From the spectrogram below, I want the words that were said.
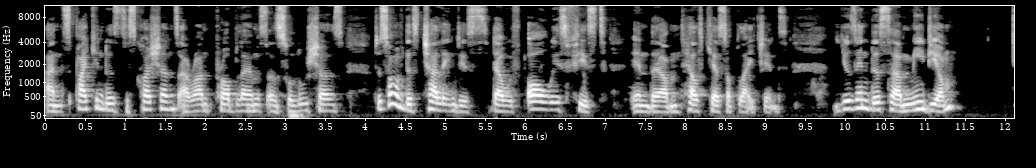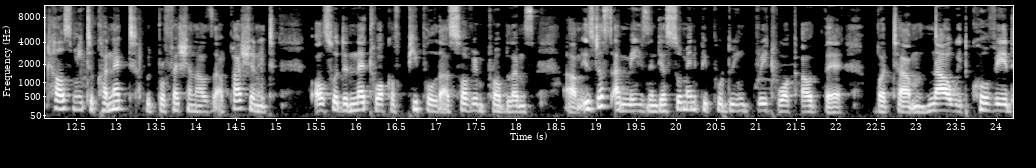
and sparking those discussions around problems and solutions to some of these challenges that we've always faced in the um, healthcare supply chains. Using this uh, medium helps me to connect with professionals that are passionate. Also, the network of people that are solving problems um, is just amazing. There's so many people doing great work out there. But um, now with COVID,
